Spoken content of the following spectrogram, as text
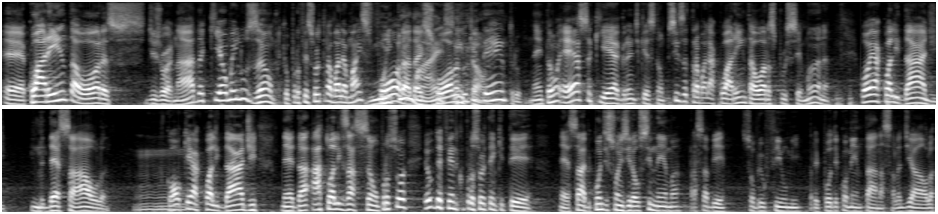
é, 40 horas de jornada, que é uma ilusão, porque o professor trabalha mais Muito fora da mais, escola do então. que dentro. né? Então, essa que é a grande questão. Precisa trabalhar 40 horas por semana? Qual é a qualidade dessa aula? Qual que é a qualidade né, da atualização? O professor, eu defendo que o professor tem que ter, é, sabe, condições de ir ao cinema para saber sobre o filme, para poder comentar na sala de aula.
